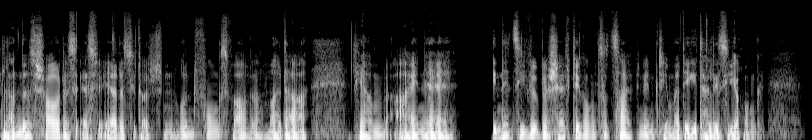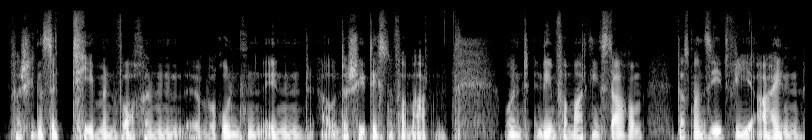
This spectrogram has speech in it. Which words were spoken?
Landesschau des SWR, des Süddeutschen Rundfunks, war nochmal da. Die haben eine intensive Beschäftigung zurzeit mit dem Thema Digitalisierung. Verschiedenste Themenwochen, äh, Runden in unterschiedlichsten Formaten. Und in dem Format ging es darum, dass man sieht, wie ein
